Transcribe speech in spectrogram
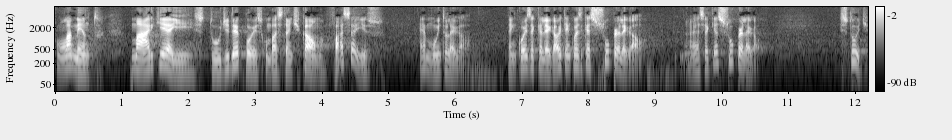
um lamento. Marque aí, estude depois com bastante calma. Faça isso. É muito legal. Tem coisa que é legal e tem coisa que é super legal. Essa aqui é super legal. Estude.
